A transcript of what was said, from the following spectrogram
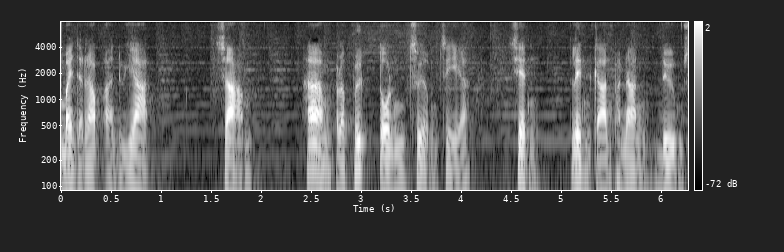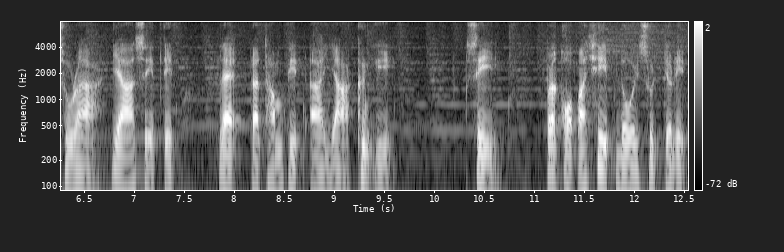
ไม่ได้รับอนุญาต 3. ห้ามประพฤติตนเสื่อมเสีย เช่น เล่นการพนันดื่มสุรายาเสพติด และกระทำผิดอาญาขึ้นอีก 4. ประกอบอาชีพโดยสุจริต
